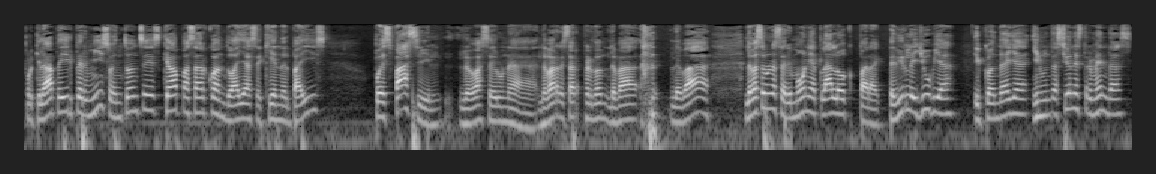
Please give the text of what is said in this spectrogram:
Porque le va a pedir permiso. Entonces, ¿qué va a pasar cuando haya sequía en el país? Pues fácil. Le va a hacer una. Le va a rezar, perdón, le va. Le va. Le va a hacer una ceremonia a Tlaloc para pedirle lluvia. Y cuando haya inundaciones tremendas,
